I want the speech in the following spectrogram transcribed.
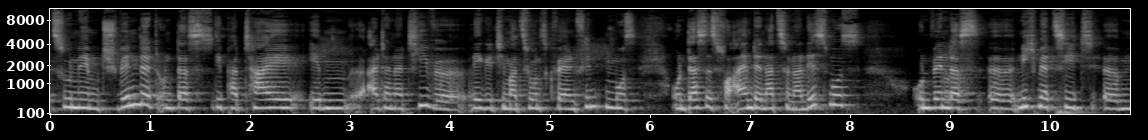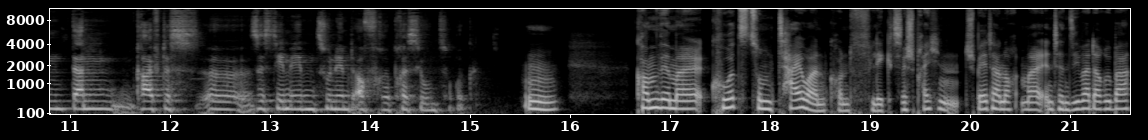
zunehmend schwindet und dass die Partei eben alternative Legitimationsquellen finden muss. Und das ist vor allem der Nationalismus. Und wenn das äh, nicht mehr zieht, ähm, dann greift das äh, System eben zunehmend auf Repression zurück. Mhm. Kommen wir mal kurz zum Taiwan-Konflikt. Wir sprechen später noch mal intensiver darüber.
